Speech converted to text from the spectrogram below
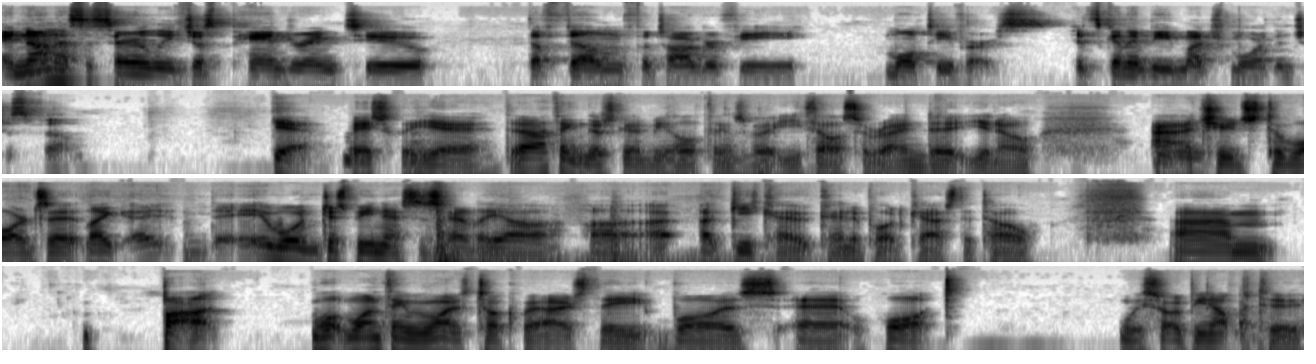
and not necessarily just pandering to the film photography multiverse. It's going to be much more than just film. Yeah, basically, yeah. I think there's going to be whole things about ethos around it, you know. Attitudes towards it. Like, it, it won't just be necessarily a, a, a geek out kind of podcast at all. Um, but what one thing we wanted to talk about actually was uh, what we've sort of been up to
